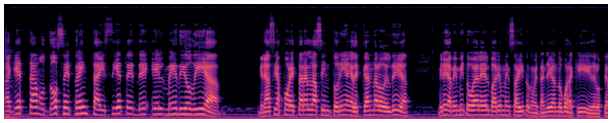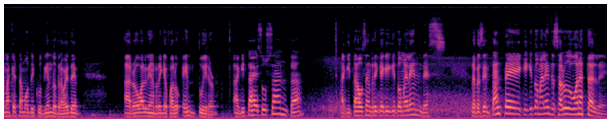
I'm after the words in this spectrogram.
aquí estamos, 12.37 de el mediodía. Gracias por estar en la sintonía en el escándalo del día. Mira, ya mismito voy a leer varios mensajitos que me están llegando por aquí de los temas que estamos discutiendo a través de arroba Luis Enrique Falú en Twitter. Aquí está Jesús Santa. Aquí está José Enrique Quiquito Meléndez. Representante Quiquito Meléndez, saludos, buenas tardes.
